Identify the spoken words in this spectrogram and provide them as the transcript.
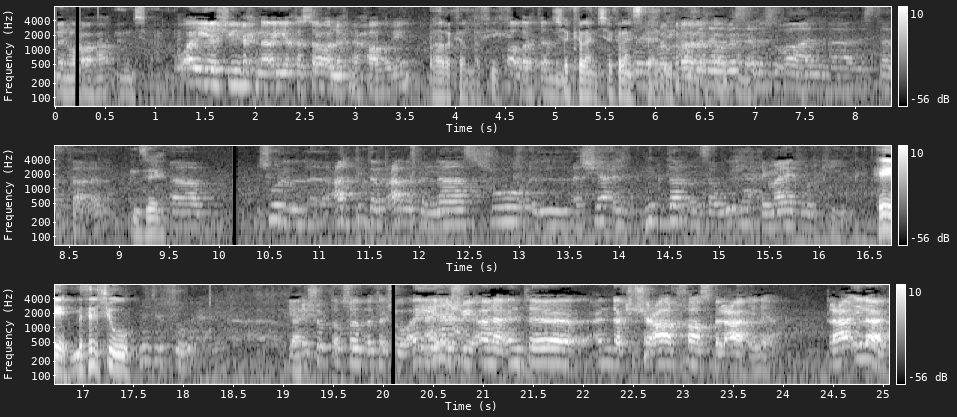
من وراها. إن شاء الله. وأي شيء نحن أي تساؤل نحن حاضرين. بارك الله فيك. الله يتمم. شكرا شكرا أستاذ علي. شكراً. أنا بسال سؤال الأستاذ ثائر زين. آه، شو تقدر تعرف الناس شو الأشياء اللي نقدر نسوي لها حماية ملكية؟ هي مثل شو؟ مثل شو يعني؟ يعني شو بتقصد مثل شو؟ أي أنا- شيء أنا أنت عندك شعار خاص بالعائلة. العائلات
